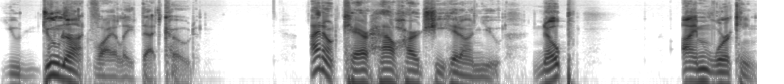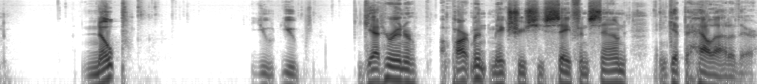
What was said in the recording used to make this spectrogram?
You do not violate that code. I don't care how hard she hit on you. Nope. I'm working. Nope. You you get her in her apartment, make sure she's safe and sound, and get the hell out of there.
